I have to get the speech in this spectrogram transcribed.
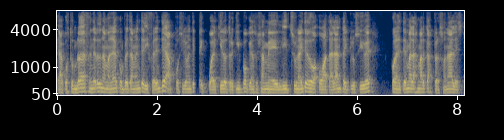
acostumbrado a defender de una manera completamente diferente a posiblemente cualquier otro equipo que no se llame Leeds United o, Atalanta inclusive, con el tema de las marcas personales.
